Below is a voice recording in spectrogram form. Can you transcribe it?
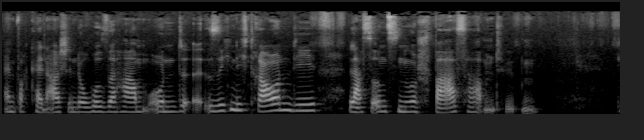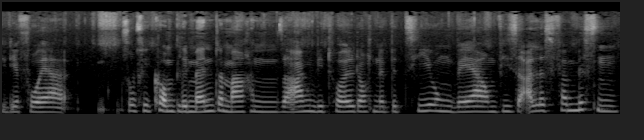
einfach keinen Arsch in der Hose haben und sich nicht trauen, die Lass uns nur Spaß haben Typen, die dir vorher so viel Komplimente machen, sagen, wie toll doch eine Beziehung wäre und wie sie alles vermissen.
